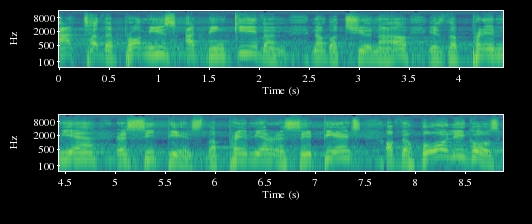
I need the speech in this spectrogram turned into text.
after the promise had been given. Number two now is the premier recipients the premier recipients of the Holy Ghost.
